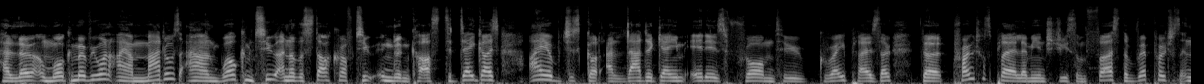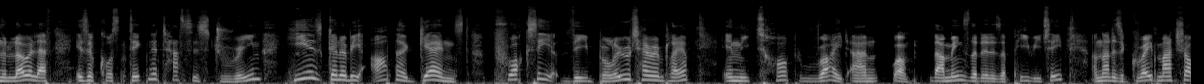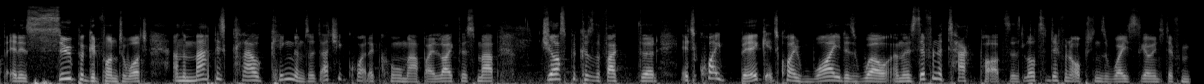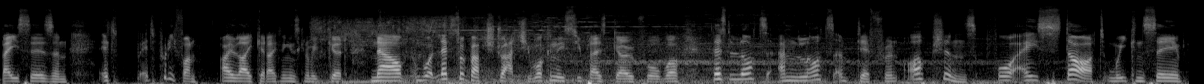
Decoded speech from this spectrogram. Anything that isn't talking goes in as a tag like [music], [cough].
Hello and welcome everyone, I am Madals and welcome to another StarCraft 2 England cast. Today guys, I have just got a ladder game. It is from two great players though. The Protoss player, let me introduce them first. The red Protoss in the lower left is of course Dignitas's Dream. He is going to be up against Proxy, the blue Terran player, in the top right. And well, that means that it is a PVT and that is a great matchup. It is super good fun to watch and the map is Cloud Kingdom, so it's actually quite a cool map. I like this map just because the fact that it's quite big, it's quite wide as well, and there's different attack paths. There's lots of different options of ways to go into different bases, and it's it's pretty fun. I like it. I think it's going to be good. Now, what, let's talk about strategy. What can these two players go for? Well, there's lots and lots of different options. For a start, we can see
